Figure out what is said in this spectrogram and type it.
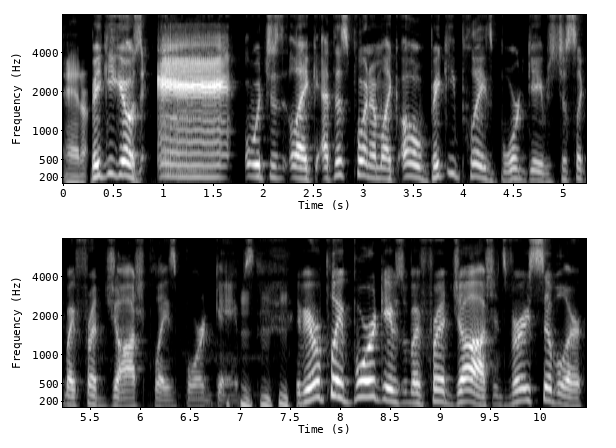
And Binky goes, eh, which is like at this point I'm like, oh, Binky plays board games just like my friend Josh plays board games. if you ever play board games with my friend Josh, it's very similar.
